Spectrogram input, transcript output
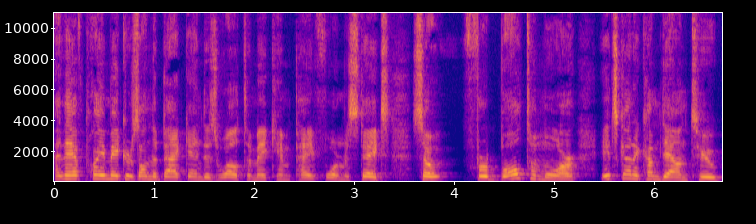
and they have playmakers on the back end as well to make him pay for mistakes. So for Baltimore, it's going to come down to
